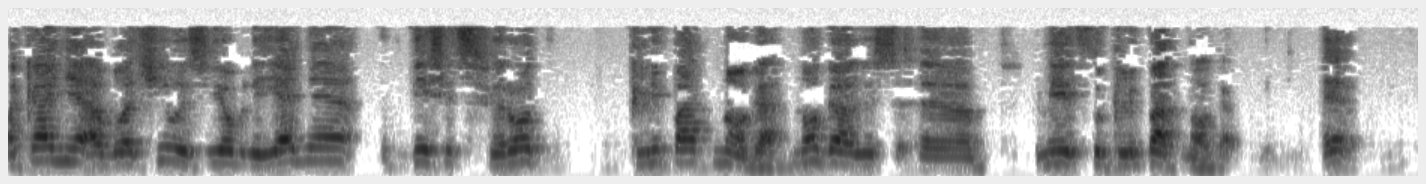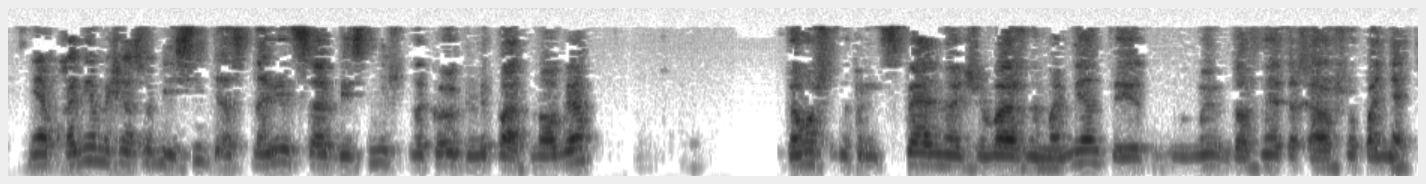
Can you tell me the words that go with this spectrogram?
пока не облачилось ее влияние в 10 сферот клепат нога. Нога э, имеется в виду клепат нога. Э, необходимо сейчас объяснить, остановиться, объяснить, что такое клепат нога, потому что это принципиально очень важный момент, и мы должны это хорошо понять.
